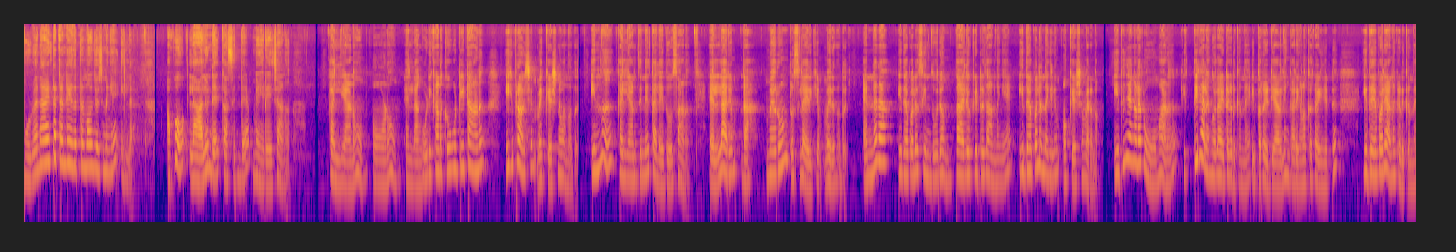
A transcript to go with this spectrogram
മുഴുവനായിട്ട് അറ്റൻഡ് ചെയ്തിട്ടുണ്ടോ എന്ന് ചോദിച്ചിട്ടുണ്ടെങ്കിൽ ഇല്ല. അപ്പോൾ ലാലുന്റെ കസിന്റെ ആണ്. കല്യാണവും ഓണവും എല്ലാം കൂടി കണക്ക് കൂട്ടിയിട്ടാണ് ഈ പ്രാവശ്യം വെക്കേഷന് വന്നത്. ഇന്ന് കല്യാണത്തിന്റെ തലേദിവസമാണ് എല്ലാവരും ദാ മെറൂൺ ഡ്രസ്സിലായിരിക്കും വരുന്നത്. എന്നതാ ഇതേപോലെ സിന്ദൂരം താലിയൊക്കെ ഇട്ട് കാണണമെങ്കിൽ ഇതേപോലെ എന്തെങ്കിലും ഒക്കേഷൻ വരണം. ഇത് ഞങ്ങളുടെ റൂമാണ് ഇത്തിരി അലങ്കോലമായിട്ട് കിടക്കുന്നത് ഇപ്പം റെഡിയാവലും കാര്യങ്ങളൊക്കെ കഴിഞ്ഞിട്ട് ഇതേപോലെയാണ് കിടക്കുന്നത്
